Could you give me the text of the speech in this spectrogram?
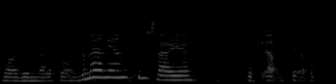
tar hundar från Rumänien till Sverige och adopterar bort dem.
